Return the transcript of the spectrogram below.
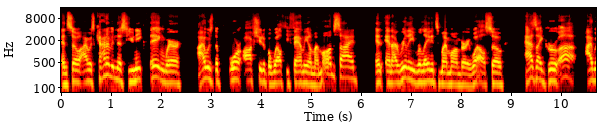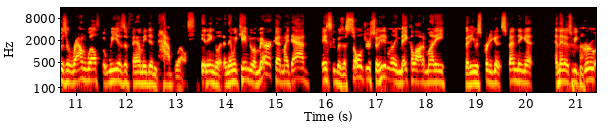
And so I was kind of in this unique thing where I was the poor offshoot of a wealthy family on my mom's side. And, and I really related to my mom very well. So as I grew up, I was around wealth, but we as a family didn't have wealth in England. And then we came to America, and my dad basically was a soldier, so he didn't really make a lot of money, but he was pretty good at spending it. And then as we grew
